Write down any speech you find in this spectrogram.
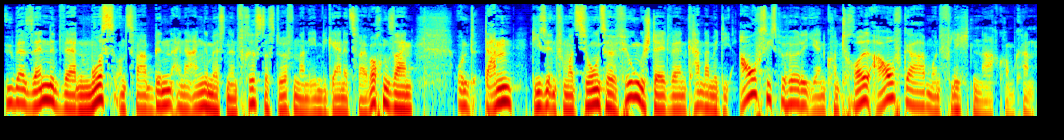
übersendet werden muss, und zwar binnen einer angemessenen Frist, das dürfen dann eben wie gerne zwei Wochen sein, und dann diese Information zur Verfügung gestellt werden kann, damit die Aufsichtsbehörde ihren Kontrollaufgaben und Pflichten nachkommen kann.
